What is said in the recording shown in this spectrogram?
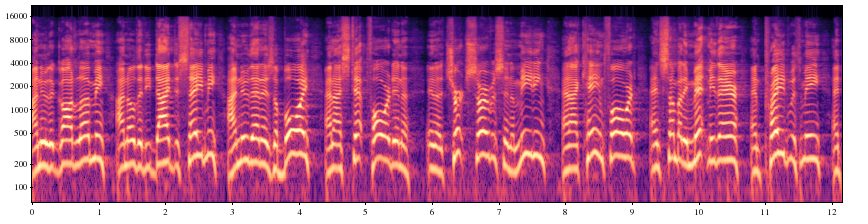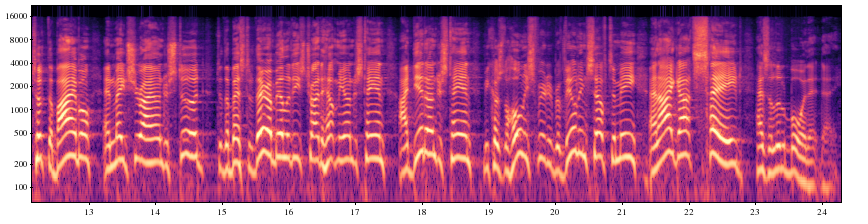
I knew that God loved me. I know that He died to save me. I knew that as a boy, and I stepped forward in a in a church service, in a meeting, and I came forward and somebody met me there and prayed with me and took the Bible and made sure I understood to the best of their abilities, tried to help me understand. I did understand because the Holy Spirit had revealed Himself to me, and I got saved as a little boy that day.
